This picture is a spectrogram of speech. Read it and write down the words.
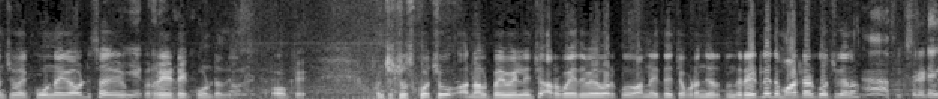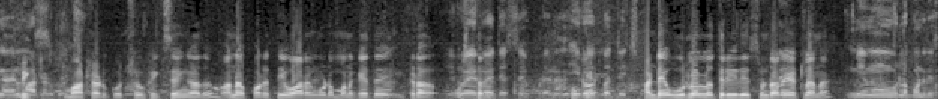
కొంచెం ఎక్కువ ఉన్నాయి కాబట్టి రేట్ ఎక్కువ ఉంటుంది. ఓకే కొంచెం చూసుకోవచ్చు. ఆ నలభై వేల నుంచి అరవై ఐదు వేల వరకు అన్న అయితే చెప్పడం జరుగుతుంది. రేట్లు అయితే మాట్లాడుకోవచ్చు కదా? ఫిక్స్ రేట్ మాట్లాడుకోవచ్చు. ఫిక్స్ ఏం కాదు. అన్న ప్రతి వారం కూడా మనకైతే ఇక్కడ అంటే ఊర్లలో తిరిగి తెస్తుంటారా? ఎట్లానా? మేము ఊర్లో పండు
